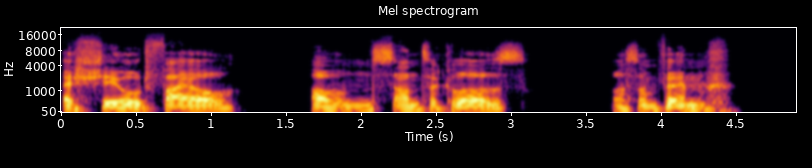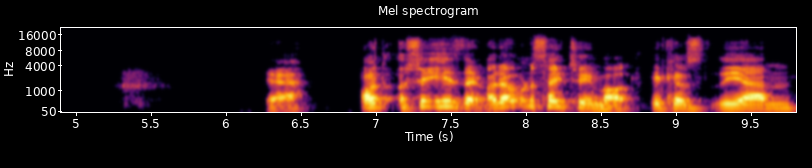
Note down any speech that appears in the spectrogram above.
a shield file on Santa Claus or something. Yeah. I see. Here's the thing. I don't want to say too much because the um,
